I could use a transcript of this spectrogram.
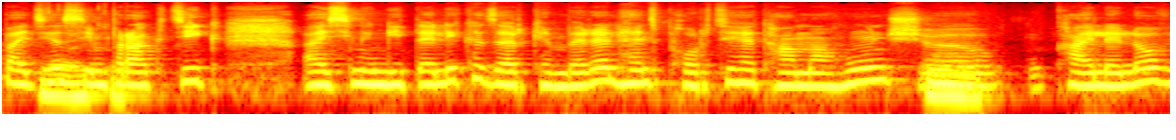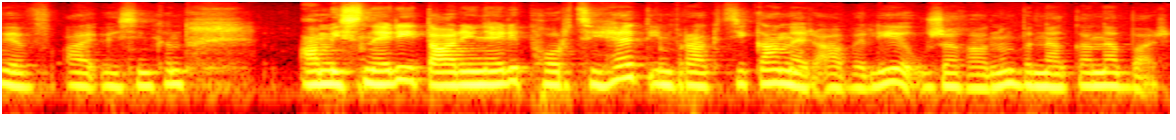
բայց ես իմ պրակտիկ, այսինքն գիտելիքը ձեռք եմ բերել հենց փորձի հետ համահունչ քայլելով եւ այսինքն ամիսների, տարիների փորձի հետ իմ պրակտիկան էր ավելի ուժեղանում բնականաբար։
